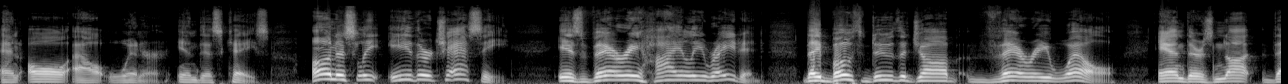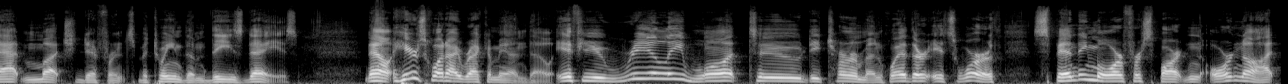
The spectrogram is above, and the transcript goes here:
an all out winner in this case. Honestly, either chassis is very highly rated. They both do the job very well and there's not that much difference between them these days. Now, here's what I recommend though. If you really want to determine whether it's worth spending more for Spartan or not,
